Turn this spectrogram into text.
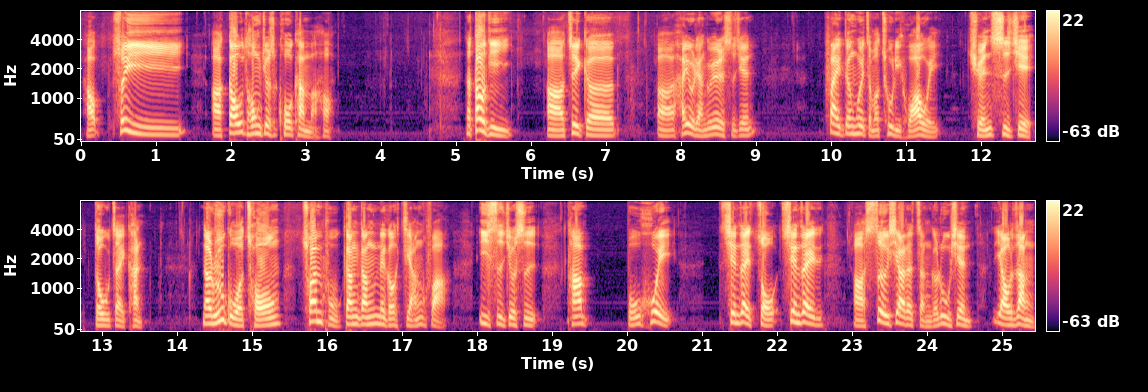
好，所以啊，高通就是扩看嘛，哈。那到底啊，这个啊，还有两个月的时间，拜登会怎么处理华为？全世界都在看。那如果从川普刚刚那个讲法，意思就是他不会现在走，现在啊设下的整个路线，要让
